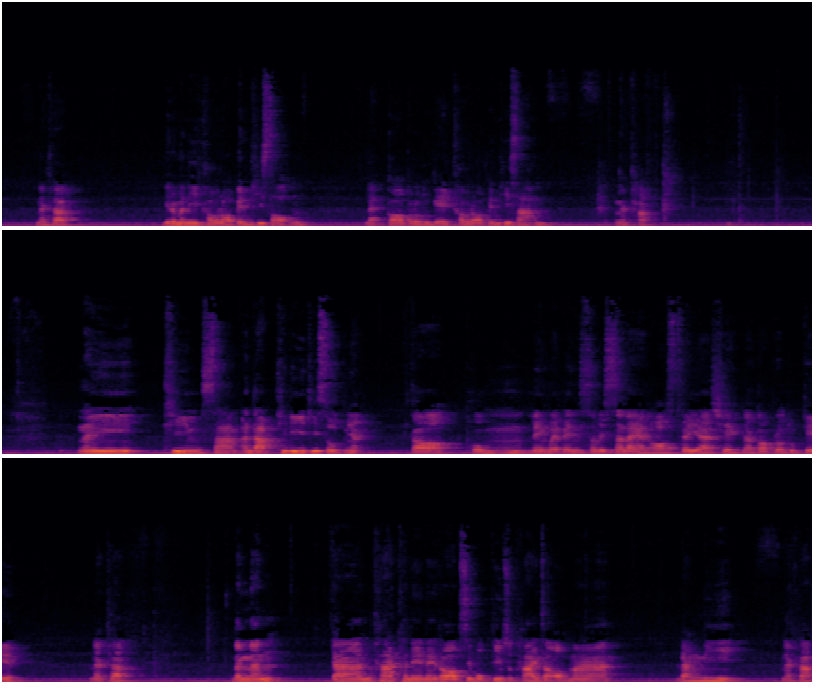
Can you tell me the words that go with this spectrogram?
1 นะครับ เยอรมนีเข้ารอบเป็นที่ 2 และก็โปรตุเกสเข้ารอบเป็นที่ 3 นะครับ ในทีม 3 อันดับที่ดีที่สุดเนี่ย ก็ผมเล็งไว้เป็นสวิตเซอร์แลนด์ ออสเตรีย เช็กแล้วก็โปรตุเกสนะครับ ดังนั้น การคาดคะเนในรอบ 16 ทีมสุดท้ายจะออกมาดังนี้นะครับ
